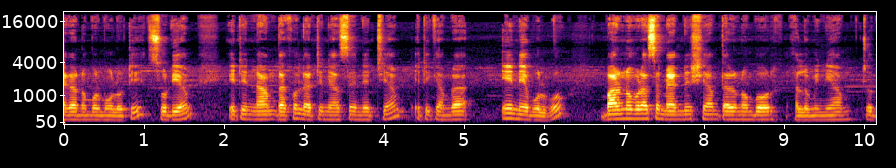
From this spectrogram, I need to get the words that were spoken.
এগারো নম্বর মৌলটি, সোডিয়াম। এটির নাম দেখো, ল্যাটিনে আছে নেট্রিয়াম, এটিকে আমরা এনএ বলব। বারো নম্বর আছে ম্যাগনেসিয়াম তেরো নম্বর অ্যালুমিনিয়াম, চোদ্দ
